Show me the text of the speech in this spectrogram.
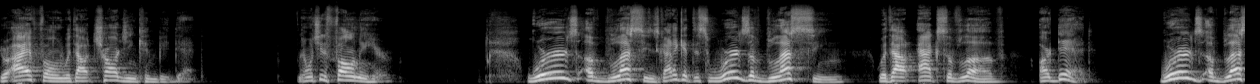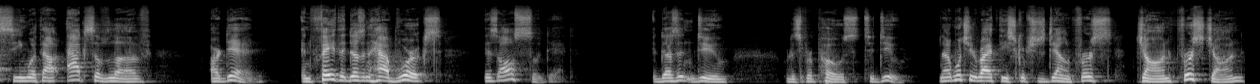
your iPhone without charging can be dead. I want you to follow me here. Words of blessings, got to get this words of blessing without acts of love are dead. Words of blessing without acts of love are dead. And faith that doesn't have works is also dead. It doesn't do what it's proposed to do. Now I want you to write these scriptures down. First John, First John,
